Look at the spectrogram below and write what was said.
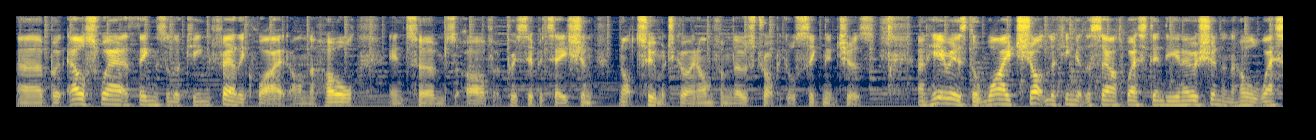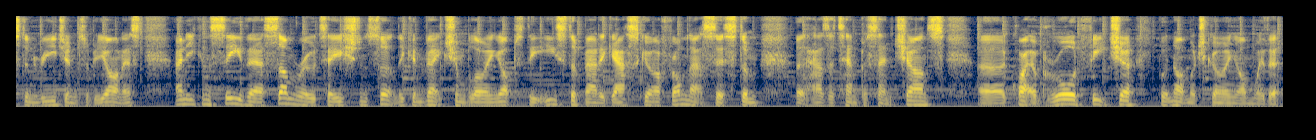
Uh, but elsewhere, things are looking fairly quiet on the whole in terms of precipitation. Not too much going on from those tropical signatures. And here is the wide shot looking at the southwest Indian Ocean and the whole western region, to be honest. And you can see there some rotation, certainly convection blowing up to the east of Madagascar from that system that has a 10% chance. Uh, quite a broad feature, but not much going on with it.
